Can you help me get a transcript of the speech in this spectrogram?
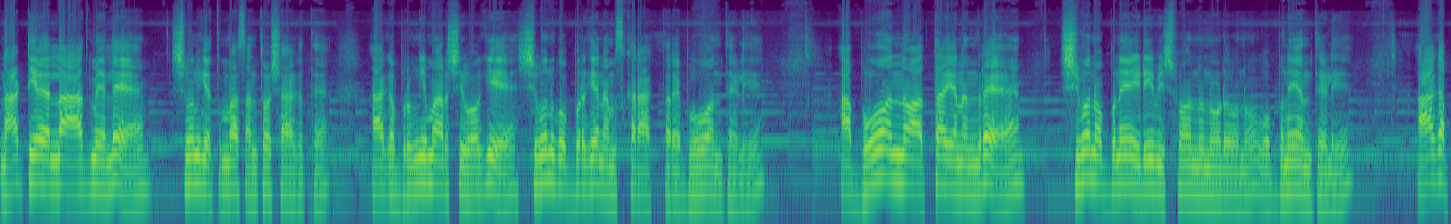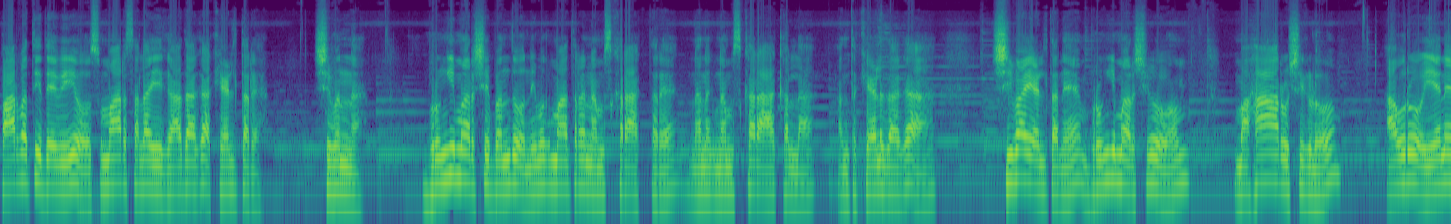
ನಾಟ್ಯ ಎಲ್ಲ ಆದಮೇಲೆ ಶಿವನಿಗೆ ತುಂಬ ಸಂತೋಷ ಆಗುತ್ತೆ. ಆಗ ಭೃಂಗಿ ಮಹರ್ಷಿ ಹೋಗಿ ಶಿವನಿಗೊಬ್ಬರಿಗೆ ನಮಸ್ಕಾರ ಹಾಕ್ತಾರೆ, ಭೋ ಅಂತೇಳಿ. ಆ ಭೋ ಅನ್ನೋ ಅರ್ಥ ಏನಂದರೆ, ಶಿವನೊಬ್ಬನೇ ಇಡೀ ವಿಶ್ವವನ್ನು ನೋಡುವನು ಒಬ್ಬನೇ ಅಂಥೇಳಿ ಆಗ ಪಾರ್ವತಿ ದೇವಿಯು ಸುಮಾರು ಸಲ ಈಗಾದಾಗ ಕೇಳ್ತಾರೆ ಶಿವನ್ನ. ಭೃಂಗಿ ಮಹರ್ಷಿ ಬಂದು ನಿಮಗೆ ಮಾತ್ರ ನಮಸ್ಕಾರ ಹಾಕ್ತಾರೆ ನನಗೆ ನಮಸ್ಕಾರ ಹಾಕಲ್ಲ ಅಂತ ಕೇಳಿದಾಗ ಶಿವ ಹೇಳ್ತಾನೆ, ಭೃಂಗಿ ಮಹರ್ಷಿಯು ಮಹಾ ಋಷಿಗಳು ಅವರು ಏನೇ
